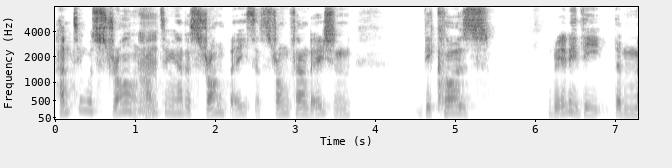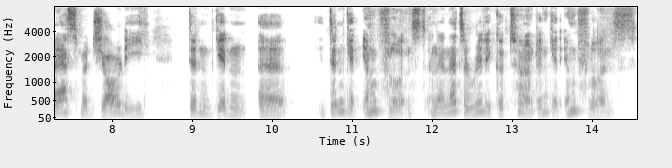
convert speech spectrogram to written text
hunting was strong. Mhm. Hunting had a strong base, a strong foundation, because really the the mass majority didn't get in, uh, didn't get influenced, and, and that's a really good term. Didn't get influenced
